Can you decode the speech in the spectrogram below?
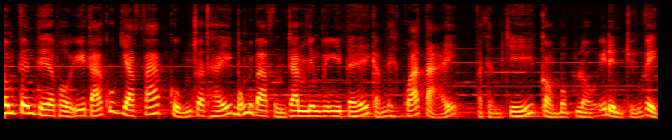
Thông tin từ Hiệp hội Y tá Quốc gia Pháp cũng cho thấy 43% nhân viên y tế cảm thấy quá tải và thậm chí còn bộc lộ ý định chuyển việc.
